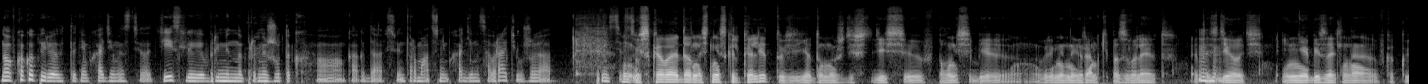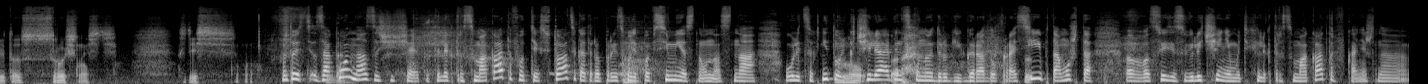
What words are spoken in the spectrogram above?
Но в какой период это необходимо сделать? Есть ли временной промежуток, а, когда всю информацию необходимо собрать и уже принести ну, Исковая давность несколько лет, то есть я думаю, здесь, здесь э, вполне себе временные рамки позволяют это угу. сделать, и не обязательно в какую-то срочность здесь ну, то есть закон да. нас защищает от электросамокатов, от тех ситуаций, которые происходят повсеместно у нас на улицах не только ну, Челябинска, но и других городов России, потому что э, в связи с увеличением этих электросамокатов, конечно,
